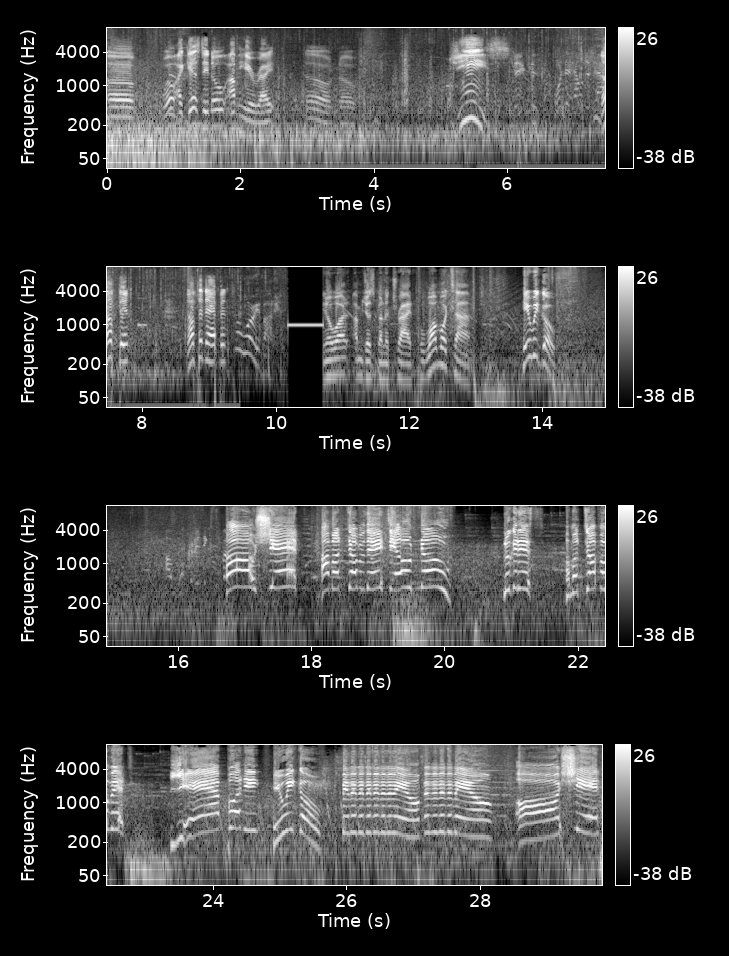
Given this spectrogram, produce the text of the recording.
Um. Well, I guess they know I'm here, right? Oh no. Jeez! Nothing. Nothing happened. Don't worry about it. You know what? I'm just gonna try it for one more time. Here we go. Oh shit! I'm on top of the AT. Oh no! Look at this! I'm on top of it! Yeah, buddy! Here we go! Oh shit!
